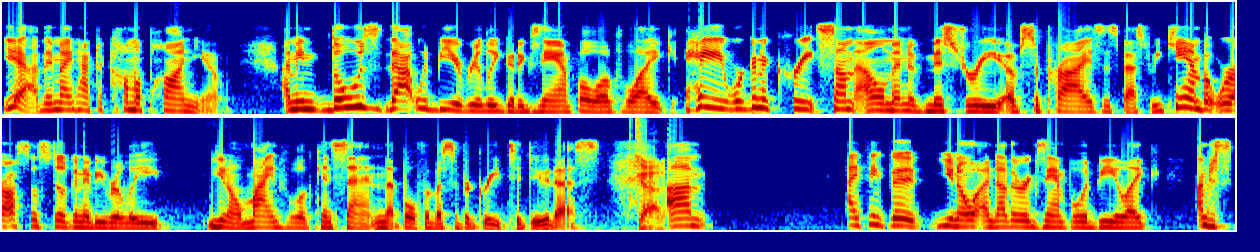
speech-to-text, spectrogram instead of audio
yeah they might have to come upon you. I mean those that would be a really good example of like hey we're going to create some element of mystery of surprise as best we can but we're also still going to be really you know mindful of consent and that both of us have agreed to do this. Got it. um, I think that you know another example would be like I'm just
